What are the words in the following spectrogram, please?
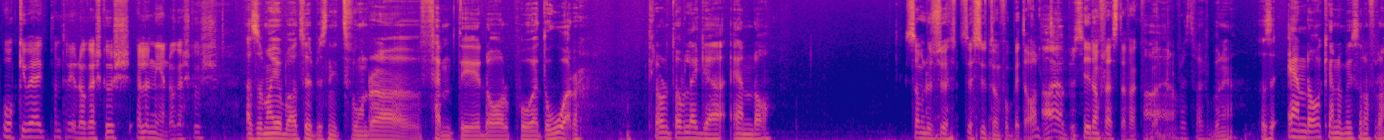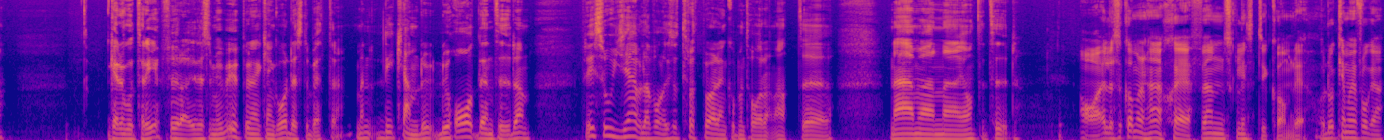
åk iväg på en tredagarskurs eller en endagarskurs. Alltså man jobbar typ i snitt 250 dagar på ett år. Klarar du inte av att lägga en dag? Som du dessutom får betalt Ja, ja, precis. i de flesta Ja, fackförbund. i de flesta fackförbund ja. Alltså en dag kan du åtminstone offra. Kan du gå tre, fyra, desto mer utbildning kan gå desto bättre. Men det kan du, du har den tiden. För det är så jävla vanligt, jag är så trött på den kommentaren att eh, Nej men eh, jag har inte tid. Ja, eller så kommer den här chefen skulle inte tycka om det. Och då kan man ju fråga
